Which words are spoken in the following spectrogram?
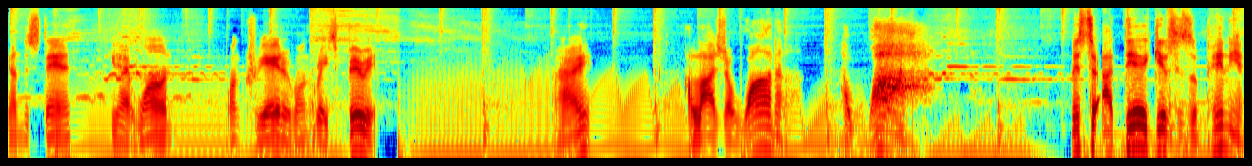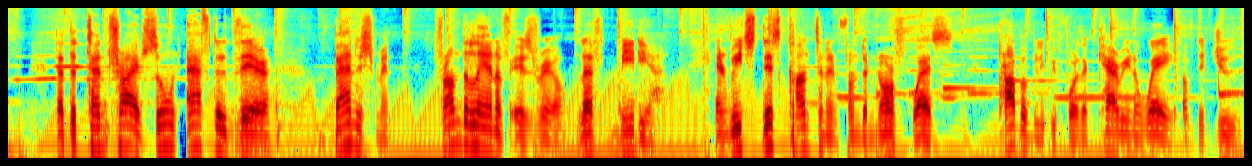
You understand? You had one, one creator, one great spirit. Alright? Elijah Wana, Hawa. Mr. Adair gives his opinion that the ten tribes, soon after their banishment from the land of Israel, left Media and reached this continent from the northwest, probably before the carrying away of the Jews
